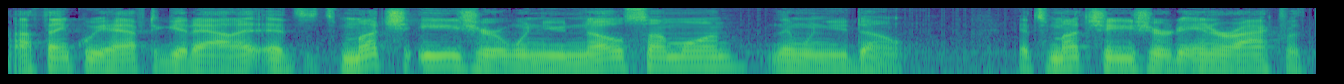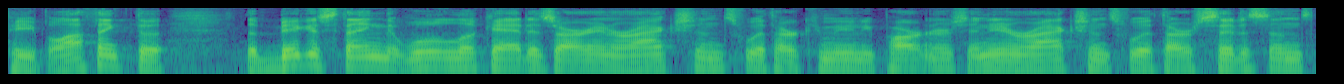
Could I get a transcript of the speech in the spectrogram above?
I think we have to get out. It's, it's much easier when you know someone than when you don't. It's much easier to interact with people. I think the, the biggest thing that we'll look at is our interactions with our community partners and interactions with our citizens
